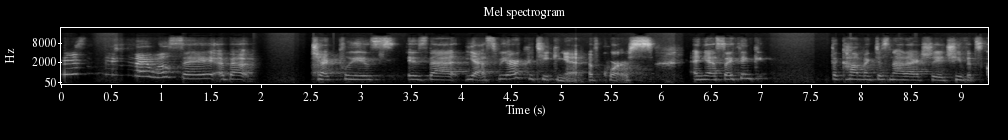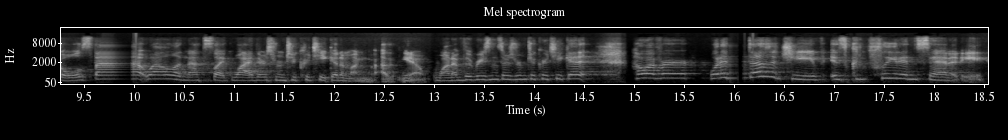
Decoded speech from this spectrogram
Here's the thing that I will say about Check Please is that, yes, we are critiquing it, of course. And yes, I think the comic does not actually achieve its goals that, that well. And that's like why there's room to critique it, among, uh, you know, one of the reasons there's room to critique it. However, what it does achieve is complete insanity.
